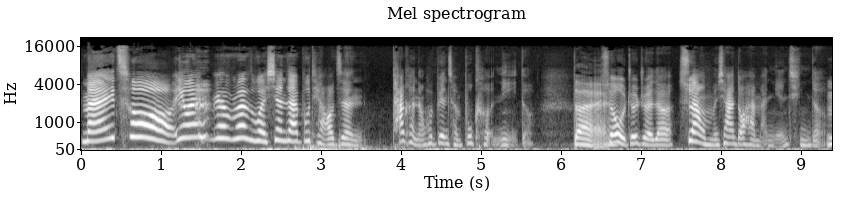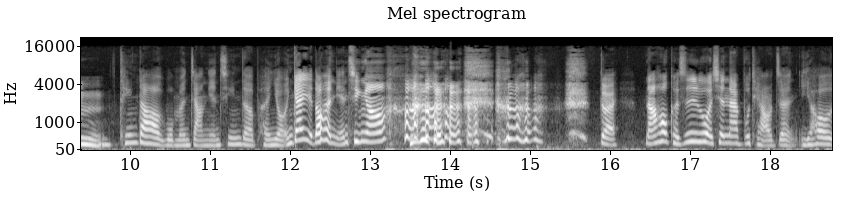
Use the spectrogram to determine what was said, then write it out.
没错，因为因为如果现在不调整，它可能会变成不可逆的。对，所以我就觉得，虽然我们现在都还蛮年轻的，嗯，听到我们讲年轻的朋友，应该也都很年轻哦。对，然后可是如果现在不调整，以后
